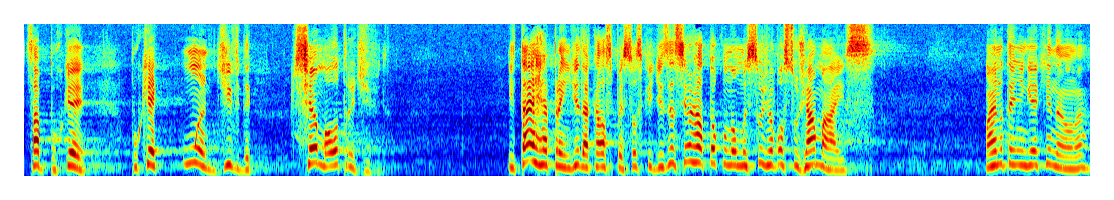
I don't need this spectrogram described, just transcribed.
Sabe por quê? Porque uma dívida chama outra dívida. E está repreendido aquelas pessoas que dizem assim: eu já estou com o nome sujo, eu vou sujar mais. Mas não tem ninguém aqui não, né?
